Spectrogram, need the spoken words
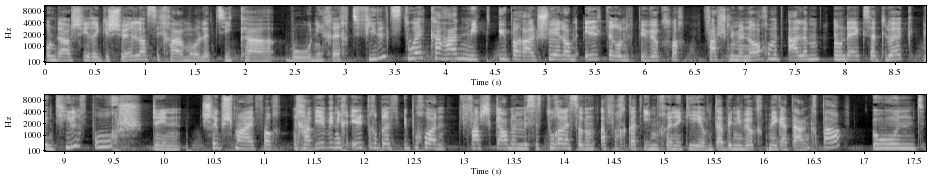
Und auch schwierige Schüler. Also ich hatte mal eine Zeit, wo ich recht viel zu tun hatte mit überall Schülern und Eltern und ich bin wirklich fast nicht mehr nach mit allem. Und er hat gesagt, schau, wenn du Hilfe brauchst, dann schreibst du mir einfach. Ich habe wie, wenn ich ältere Briefe bekommen fast gar nicht müssen durchlesen, sondern einfach gerade ihm können. Und da bin ich wirklich mega dankbar. Und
